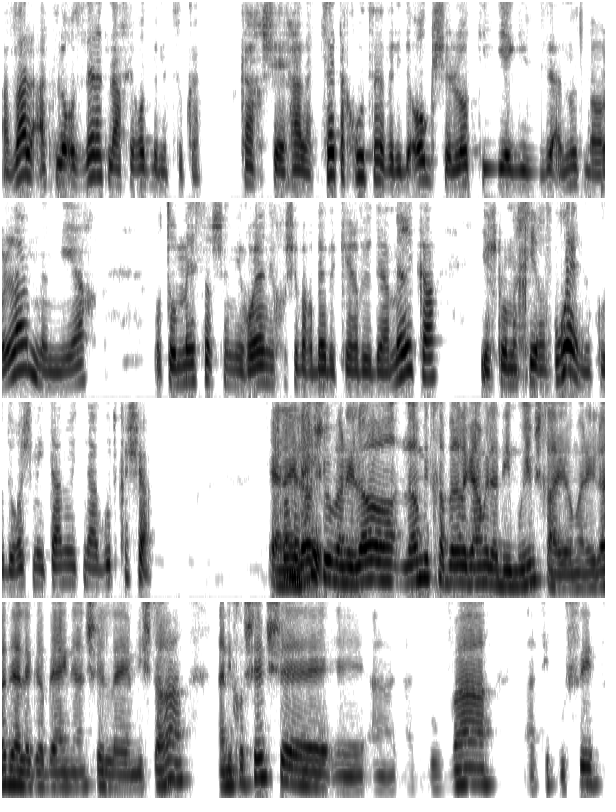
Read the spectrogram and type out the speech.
אבל את לא עוזרת לאחרות במצוקה. כך שהלצאת החוצה ולדאוג שלא תהיה גזענות בעולם, נניח, אותו מסר שאני רואה, אני חושב, הרבה בקרב יהודי אמריקה, יש לו מחיר עבורנו, כי הוא דורש מאיתנו התנהגות קשה. כן, אני לא, שוב, אני לא, לא מתחבר לגמרי לדימויים שלך היום, אני לא יודע לגבי העניין של אה, משטרה. אני חושב שהתגובה הטיפוסית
